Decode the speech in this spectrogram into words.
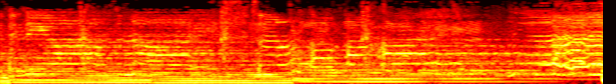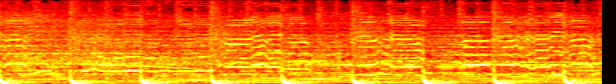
And in the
